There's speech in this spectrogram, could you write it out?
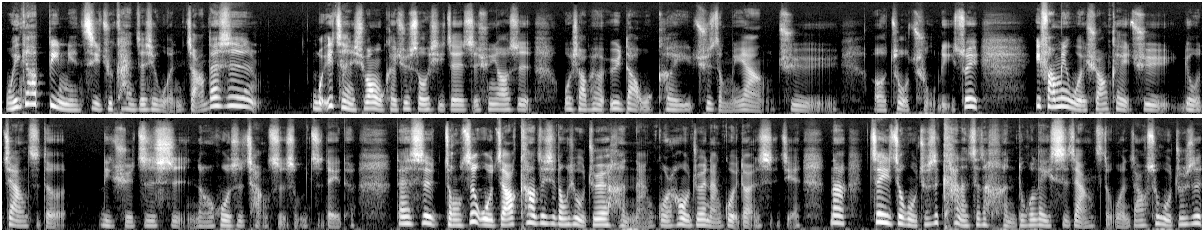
我应该要避免自己去看这些文章，但是。我一直很希望我可以去收集这些资讯，要是我小朋友遇到，我可以去怎么样去呃做处理。所以一方面我也希望可以去有这样子的。理学知识，然后或者是尝试什么之类的，但是总之我只要看到这些东西，我就会很难过，然后我就会难过一段时间。那这一周我就是看了真的很多类似这样子的文章，所以我就是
